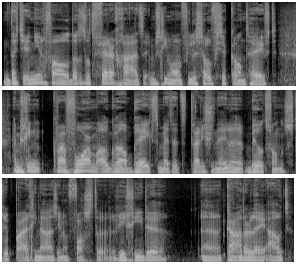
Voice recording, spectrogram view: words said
dat je in ieder geval dat het wat verder gaat... en misschien wel een filosofische kant heeft. En misschien qua vorm ook wel breekt met het traditionele beeld van strippagina's... in een vaste, rigide uh, kaderlayout.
